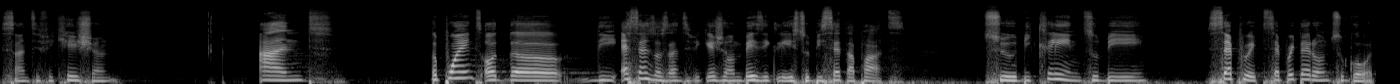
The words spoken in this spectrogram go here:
Sanctification. And the point or the the essence of sanctification basically is to be set apart, to be clean, to be separate, separated unto God.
